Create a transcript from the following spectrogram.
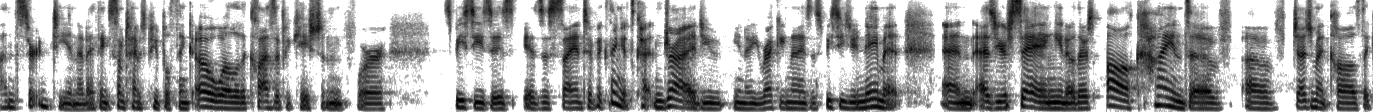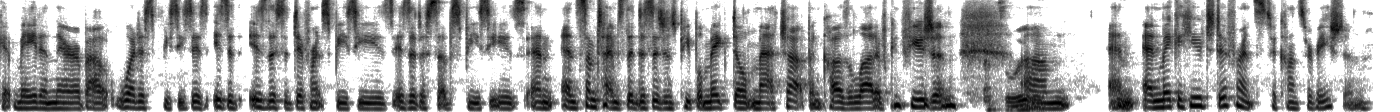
uncertainty in it. I think sometimes people think, oh, well, the classification for species is is a scientific thing. It's cut and dried. You you know you recognize the species, you name it, and as you're saying, you know, there's all kinds of of judgment calls that get made in there about what a species is. Is it is this a different species? Is it a subspecies? And and sometimes the decisions people make don't match up and cause a lot of confusion. Absolutely. Um, and and make a huge difference to conservation.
